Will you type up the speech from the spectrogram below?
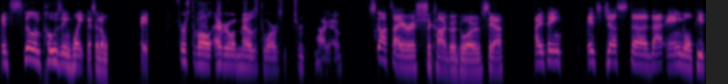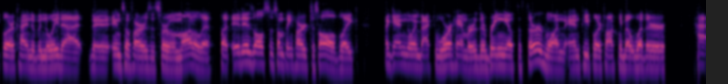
it's still imposing whiteness in a way. First of all, everyone knows dwarves from Chicago. Scots Irish, Chicago dwarves, yeah. I think it's just uh, that angle people are kind of annoyed at the, insofar as it's sort of a monolith, but it is also something hard to solve. Like again, going back to Warhammer, they're bringing out the third one, and people are talking about whether uh,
